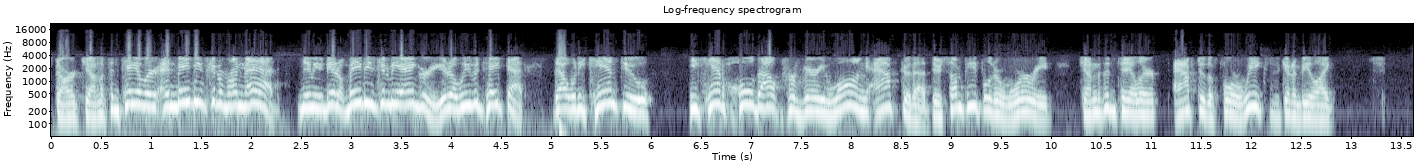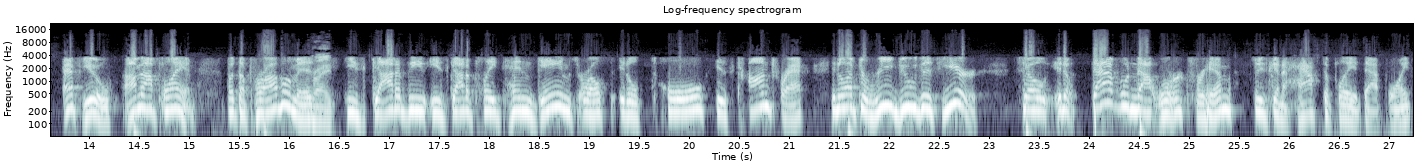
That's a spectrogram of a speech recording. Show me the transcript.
start Jonathan Taylor, and maybe he's going to run mad. Maybe you know, maybe he's going to be angry. You know, we would take that. Now, what he can't do, he can't hold out for very long after that. There's some people that are worried Jonathan Taylor, after the four weeks, is going to be like, "F you, I'm not playing." But the problem is right. he's got to be he's got to play ten games, or else it'll toll his contract, and he'll have to redo this year. So you know that would not work for him. So he's going to have to play at that point.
